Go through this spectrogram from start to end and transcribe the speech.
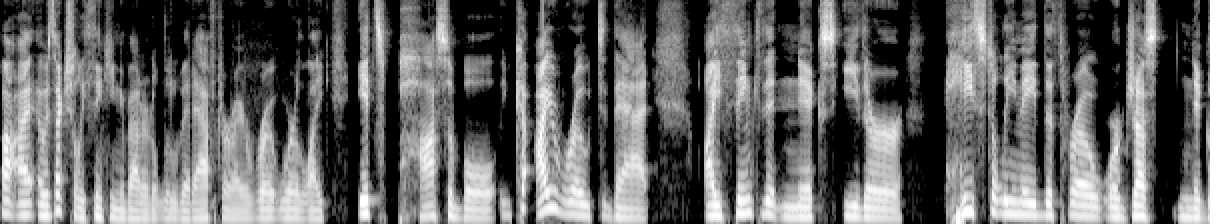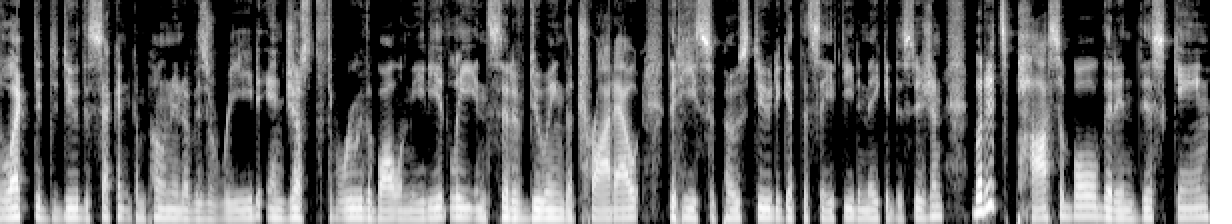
Uh, I, I was actually thinking about it a little bit after I wrote, where like it's possible. I wrote that I think that Nix either hastily made the throw or just neglected to do the second component of his read and just threw the ball immediately instead of doing the trot out that he's supposed to to get the safety to make a decision. But it's possible that in this game,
